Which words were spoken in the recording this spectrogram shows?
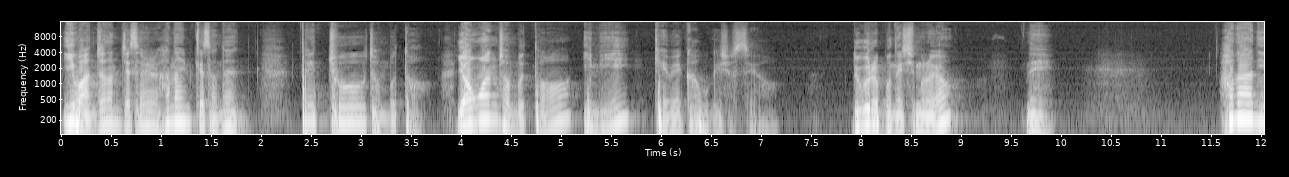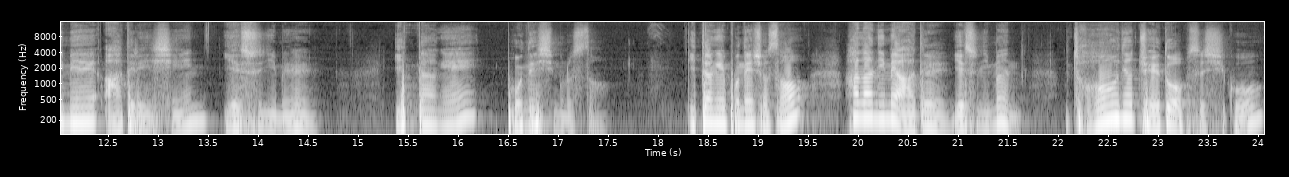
이 완전한 제사를 하나님께서는 태초 전부터, 영원 전부터 이미 계획하고 계셨어요. 누구를 보내심으로요? 네. 하나님의 아들이신 예수님을 이 땅에 보내심으로써 이 땅에 보내셔서 하나님의 아들 예수님은 전혀 죄도 없으시고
